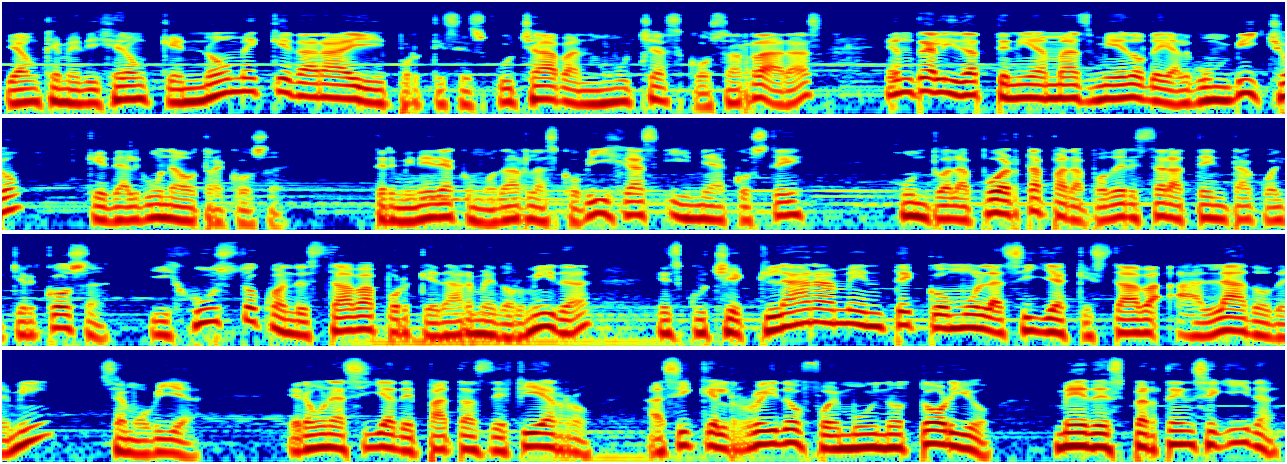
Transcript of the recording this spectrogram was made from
y aunque me dijeron que no me quedara ahí porque se escuchaban muchas cosas raras, en realidad tenía más miedo de algún bicho que de alguna otra cosa. Terminé de acomodar las cobijas y me acosté junto a la puerta para poder estar atenta a cualquier cosa, y justo cuando estaba por quedarme dormida, escuché claramente cómo la silla que estaba al lado de mí se movía. Era una silla de patas de fierro, así que el ruido fue muy notorio. Me desperté enseguida,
